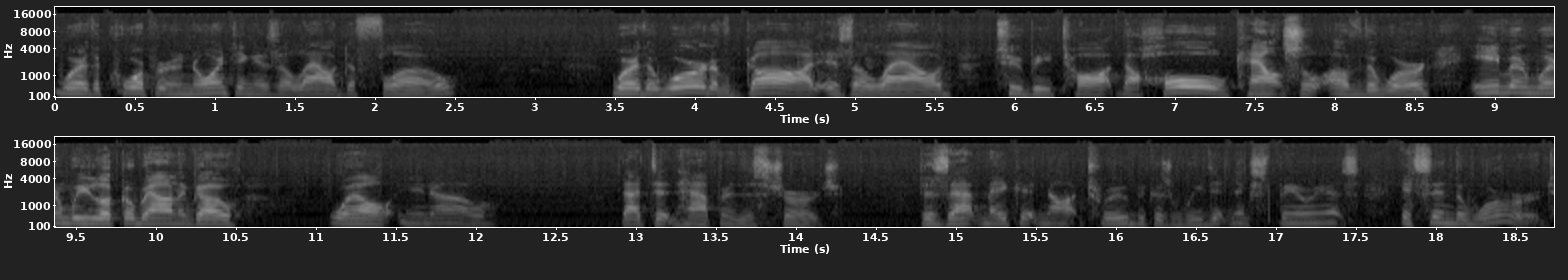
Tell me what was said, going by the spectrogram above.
where the corporate anointing is allowed to flow, where the Word of God is allowed to be taught, the whole counsel of the Word, even when we look around and go, well, you know, that didn't happen in this church. Does that make it not true because we didn't experience? It's in the Word.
